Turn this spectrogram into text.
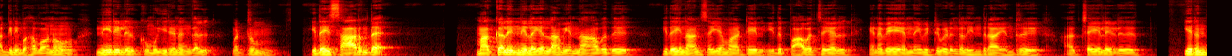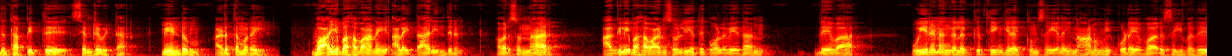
அக்னி பகவானோ நீரில் இருக்கும் உயிரினங்கள் மற்றும் இதை சார்ந்த மக்களின் நிலையெல்லாம் என்ன ஆவது? இதை நான் செய்ய மாட்டேன். இது பாவச் செயல். எனவே என்னை விட்டுவிடுங்கள் இந்திரா என்று அச்செயலில் இருந்து தப்பித்து சென்று விட்டார். மீண்டும் அடுத்த முறை வாயு பகவானை அழைத்தார் இந்திரன். அவர் சொன்னார் அக்னி பகவான் சொல்லியது போலவே தான் தேவா உயிரினங்களுக்கு தீங்கிழக்கும் செயலை நானும் கூட எவ்வாறு செய்வது?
